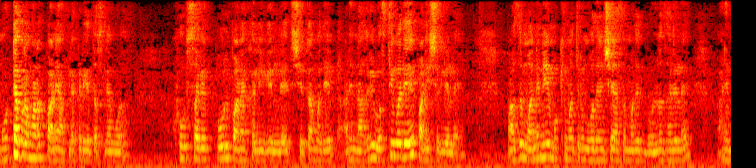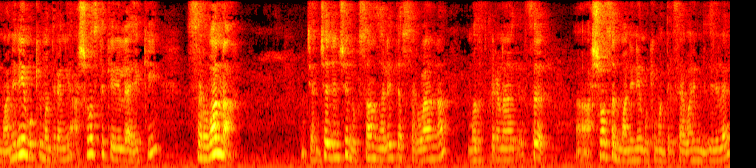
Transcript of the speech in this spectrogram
मोठ्या प्रमाणात पाणी आपल्याकडे येत असल्यामुळं खूप सारे पूल पाण्याखाली गेलेले आहेत शेतामध्ये आणि नागरी वस्तीमध्येही पाणी शिरलेलं आहे. माझं माननीय मुख्यमंत्री महोदयांशी या संबंधित बोलणं झालेलं आहे. आणि माननीय मुख्यमंत्र्यांनी आश्वस्त केलेलं आहे की सर्वांना ज्यांच्या ज्यांचे नुकसान झाले त्या सर्वांना मदत करण्याचं आश्वासन माननीय मुख्यमंत्री साहेबांनी दिलेलं आहे.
